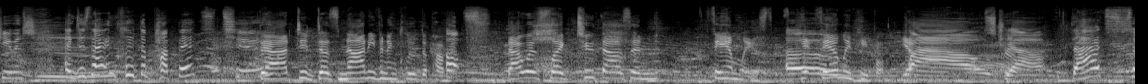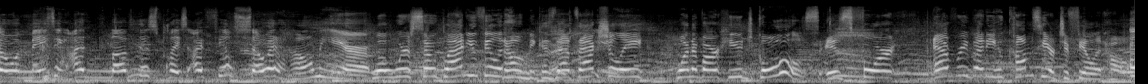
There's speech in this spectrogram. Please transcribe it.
humans. And does that include the puppets too? That did, does not even include the puppets. Oh. That was like 2,000 families, Oh. family people. Yeah. Wow. It's Yeah. That's so amazing. I love this place. I feel so at home here. Well, we're so glad you feel at home because that's actually one of our huge goals is for everybody who comes here to feel at home.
